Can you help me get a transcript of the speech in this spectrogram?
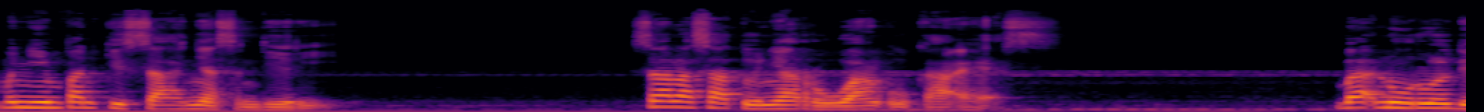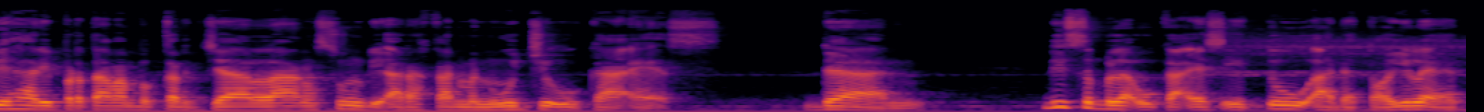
Menyimpan kisahnya sendiri. Salah satunya ruang UKS Mbak Nurul di hari pertama bekerja langsung diarahkan menuju UKS Dan di sebelah UKS itu ada toilet.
